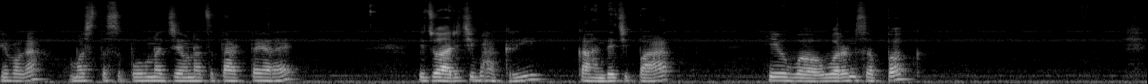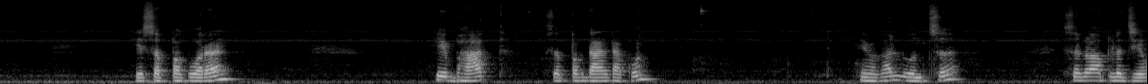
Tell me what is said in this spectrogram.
हे बघा मस्त असं पूर्ण जेवणाचं ताट तयार आहे. ही ज्वारीची भाकरी कांद्याची पात हे व वरण सप्पक हे सप्पक वरण हे भात सप्पक डाळ टाकून. हे बघा लोणचं. सगळं आपलं जेवण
